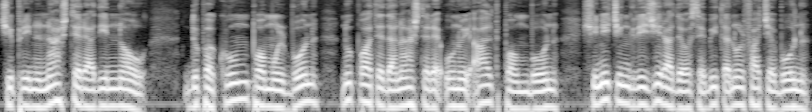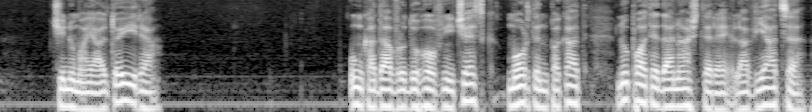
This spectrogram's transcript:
ci prin nașterea din nou, după cum pomul bun nu poate da naștere unui alt pom bun și nici îngrijirea deosebită nu-l face bun, ci numai altoirea. Un cadavru duhovnicesc, mort în păcat, nu poate da naștere la viață.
